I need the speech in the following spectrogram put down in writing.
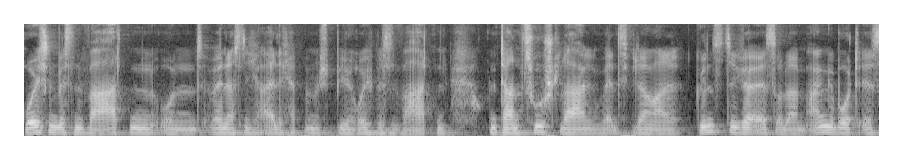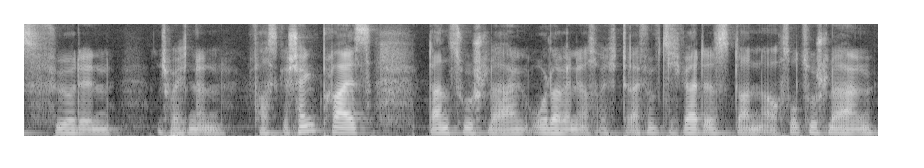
ruhig ein bisschen warten. Und wenn das nicht eilig hat mit dem Spiel, ruhig ein bisschen warten und dann zuschlagen, wenn es wieder mal günstiger ist oder im Angebot ist für den entsprechenden fast Geschenkpreis, dann zuschlagen. Oder wenn es euch 3,50 wert ist, dann auch so zuschlagen.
